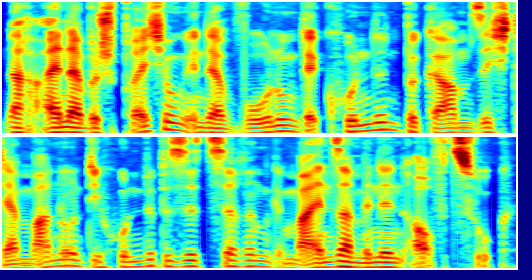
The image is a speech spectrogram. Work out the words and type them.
Nach einer Besprechung in der Wohnung der Kundin begaben sich der Mann und die Hundebesitzerin gemeinsam in den Aufzug.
